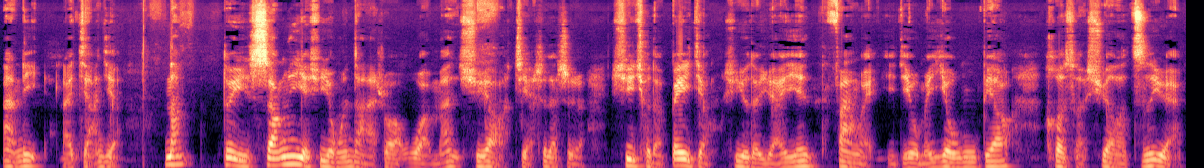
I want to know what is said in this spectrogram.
案例来讲解。那对于商业需求文档来说，我们需要解释的是需求的背景、需求的原因、范围以及我们业务目标和所需要的资源。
